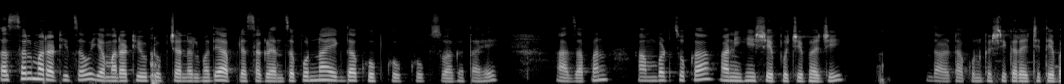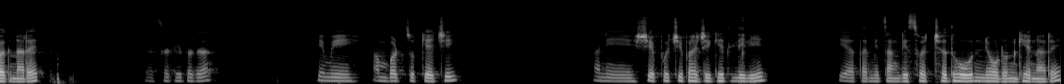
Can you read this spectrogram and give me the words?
अस्सल मराठी चव या मराठी यूट्यूब चॅनलमध्ये आपल्या सगळ्यांचं पुन्हा एकदा खूप खूप खूप स्वागत आहे. आज आपण आंबट चुका आणि ही शेपूची भाजी डाळ टाकून कशी करायची ते बघणार आहेत. त्यासाठी बघा हे मी आंबट चुक्याची आणि शेपूची भाजी घेतलेली आहे. ही आता मी चांगली स्वच्छ धुवून निवडून घेणार आहे.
